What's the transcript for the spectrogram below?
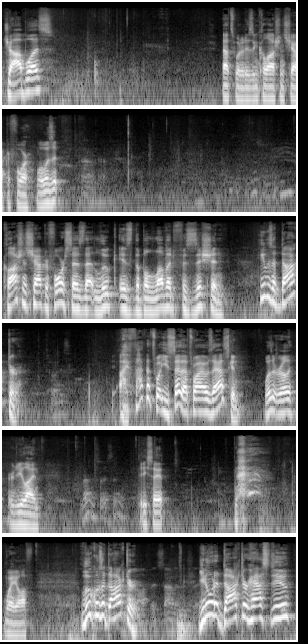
job was? That's what it is in Colossians chapter 4. What was it? Colossians chapter 4 says that Luke is the beloved physician. He was a doctor. I thought that's what you said. That's why I was asking. Was it really? Or did you lie? No, that's what I said. Did he say it? Way off. Luke was a doctor. It sounded the same. You know what a doctor has to do?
